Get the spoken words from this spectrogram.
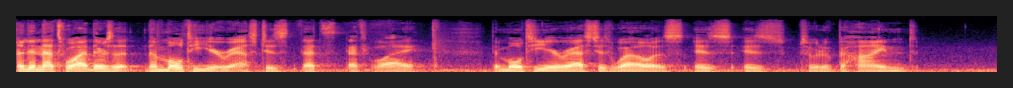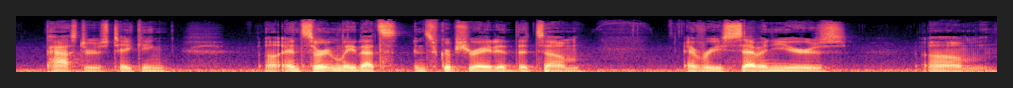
and then that's why there's a the multi year rest is that's that's why the multi-year rest as well is is is sort of behind pastors taking, uh, and certainly that's inscripturated that um, every seven years. Um,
